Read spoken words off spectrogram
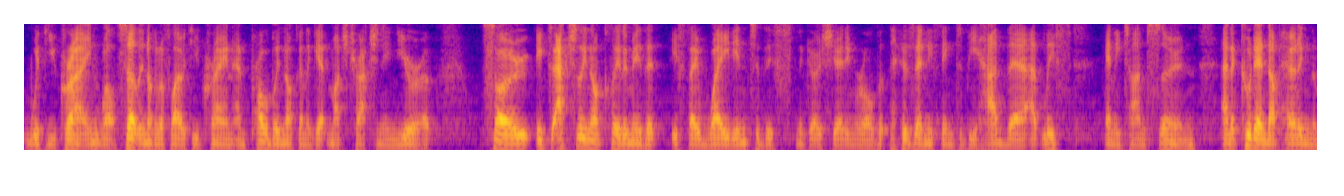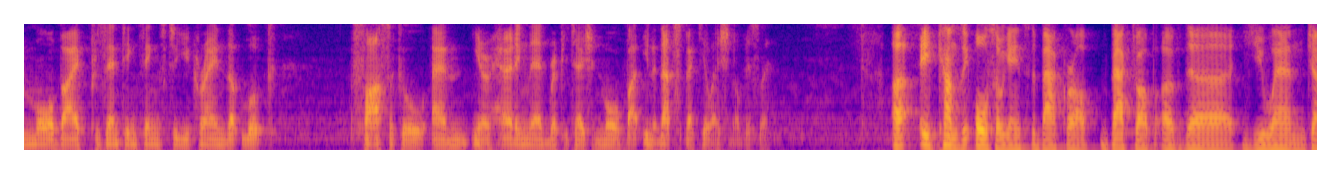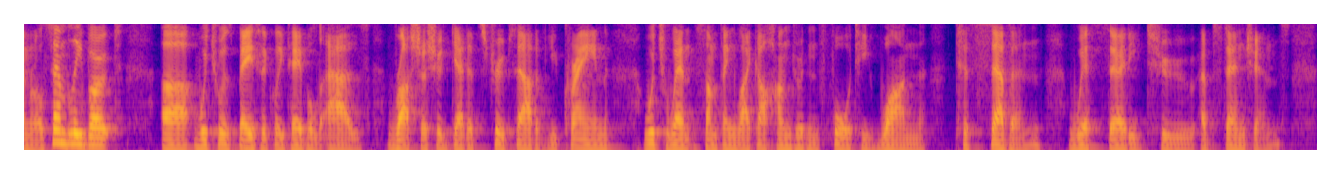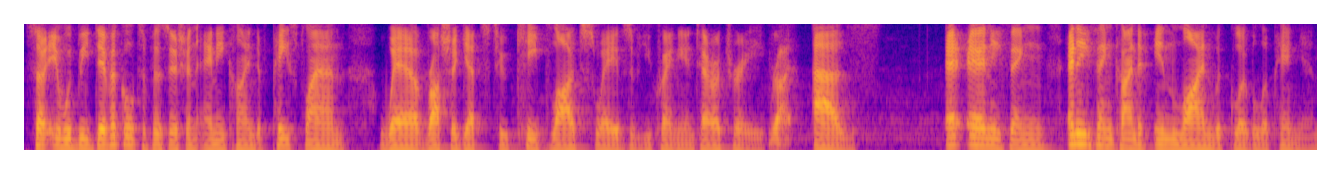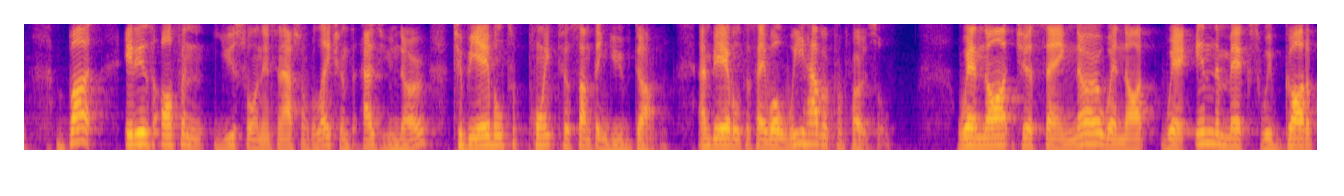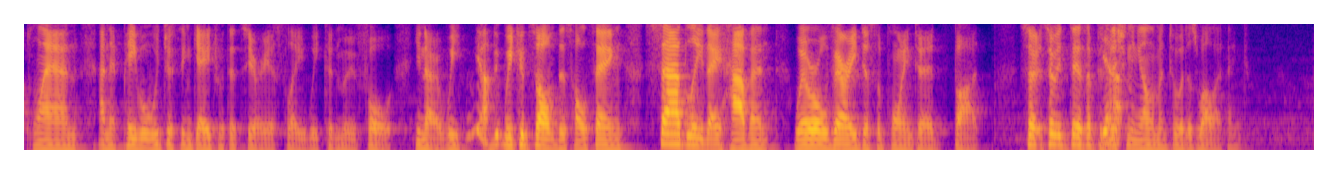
with Ukraine. Well, certainly not going to fly with Ukraine, and probably not going to get much traction in Europe. So it's actually not clear to me that if they wade into this negotiating role that there's anything to be had there, at least anytime soon. And it could end up hurting them more by presenting things to Ukraine that look farcical and, you know, hurting their reputation more. But, you know, that's speculation, obviously. Uh, it comes also against the backdrop backdrop of the UN General Assembly vote, uh, which was basically tabled as Russia should get its troops out of Ukraine, which went something like 141 to 7 with 32 abstentions. So it would be difficult to position any kind of peace plan where Russia gets to keep large swathes of Ukrainian territory right. as a- anything anything kind of in line with global opinion. But it is often useful in international relations, as you know, to be able to point to something you've done and be able to say, well, we have a proposal. We're not just saying no, we're not, we're in the mix, we've got a plan, and if people would just engage with it seriously, we could move forward. You know, we Yeah. we could solve this whole thing. Sadly, they haven't. We're all very disappointed, but so so there's a positioning element to it as well, I think.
